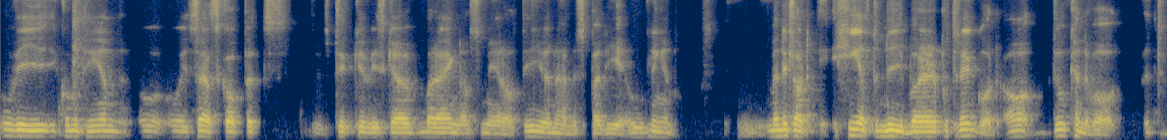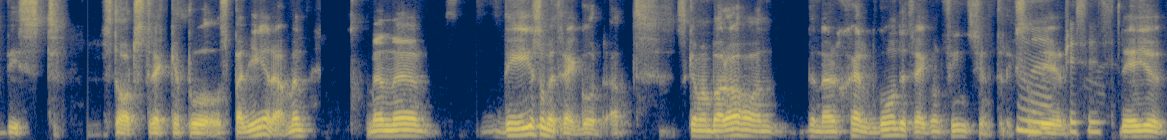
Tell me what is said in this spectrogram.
och vi i kommittén och, och, i sällskapet tycker vi ska börja ägna oss mer åt, det är ju den här med spaljéodlingen. Men det är klart, helt nybörjare på trädgård, ja då kan det vara ett visst startsträcka på att spaljera. Men, men eh, det är ju som en trädgård att ska man bara ha en, den där självgående trädgården finns ju inte. Liksom. Nej, det, är, precis. det är ju,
